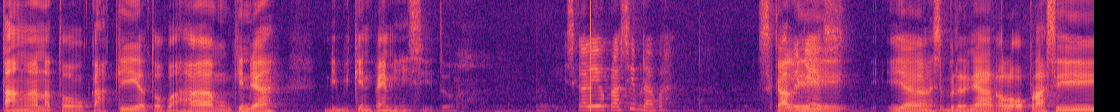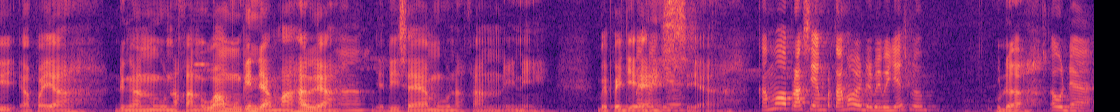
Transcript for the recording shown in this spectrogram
tangan atau kaki atau paha mungkin ya dibikin penis itu. Sekali operasi berapa? Sekali ya sebenarnya kalau operasi apa ya dengan menggunakan uang mungkin ya mahal ya. Ah. Jadi saya menggunakan ini BPJS, BPJS. ya. Kamu operasi yang pertama udah dari BPJS belum? Udah. Oh, udah.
